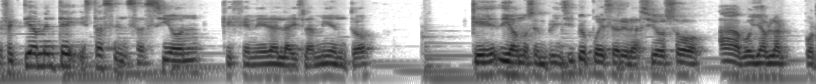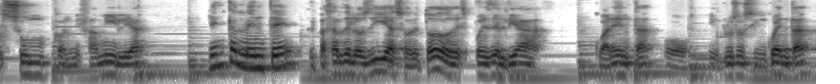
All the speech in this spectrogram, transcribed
Efectivamente, esta sensación que genera el aislamiento, que digamos en principio puede ser gracioso, ah, voy a hablar por Zoom con mi familia, Lentamente, al pasar de los días, sobre todo después del día 40 o incluso 50,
